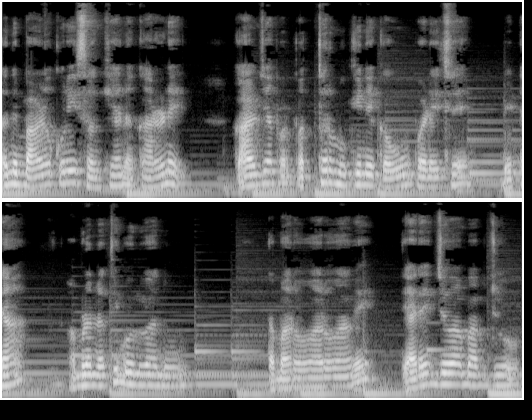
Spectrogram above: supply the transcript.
અને બાળકોની સંખ્યાના કારણે કાળજા પર પથ્થર મૂકીને કહેવું પડે છે, બેટા, હમણાં નથી બોલવાનું. તમારો વારો આવે ત્યારે જ જવાબ આપજો.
